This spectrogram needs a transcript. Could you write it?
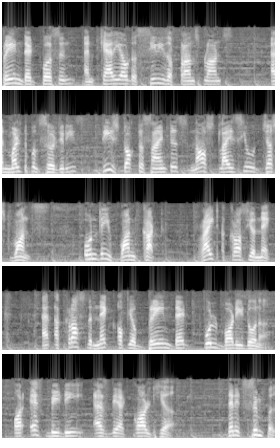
brain dead person and carry out a series of transplants and multiple surgeries, these doctor scientists now slice you just once, only one cut, right across your neck and across the neck of your brain dead full body donor or FBD as they are called here. Then it's simple.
